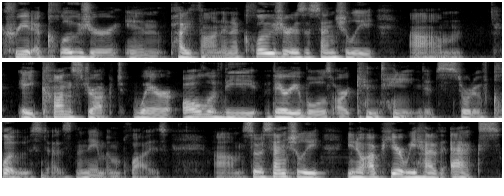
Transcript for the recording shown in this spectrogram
create a closure in Python, and a closure is essentially um, a construct where all of the variables are contained. It's sort of closed, as the name implies. Um, so essentially, you know, up here we have x,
